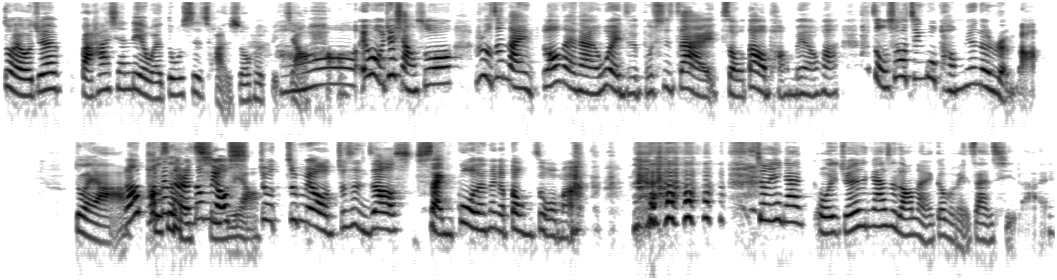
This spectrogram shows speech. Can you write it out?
对，我觉得把它先列为都市传说会比较好。哦，因为我就想说，如果这奶老奶奶的位置不是在走道旁边的话，她总是要经过旁边的人吧？对啊，然后旁边的人都没有，就就没有，就是你知道闪过的那个动作吗？就应该，我觉得应该是老奶奶根本没站起来。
